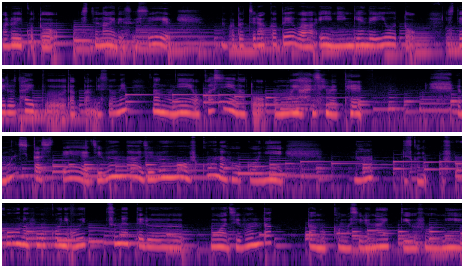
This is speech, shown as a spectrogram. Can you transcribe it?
悪いことしてないですしなんかどちらかといえばいい人間でいようとしてるタイプだったんですよねなのにおかしいなと思い始めてもしかして自分が自分を不幸な方向に何ですかね不幸な方向に追い詰めてるのは自分だったのかもしれないっていう風に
